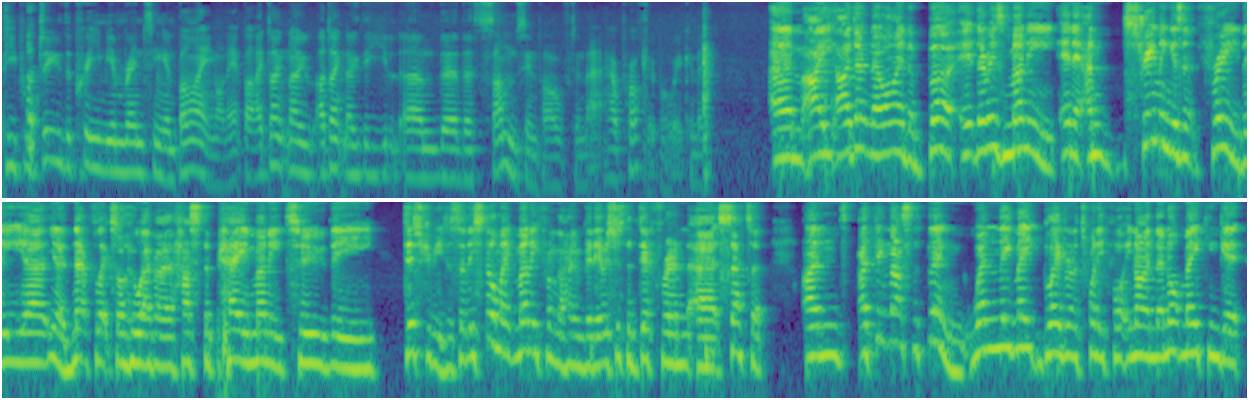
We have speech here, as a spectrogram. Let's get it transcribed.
People do the premium renting and buying on it, but I don't know. I don't know the um, the the sums involved in that. How profitable it can be. Um, I, I don't know either, but it, there is money in it, and streaming isn't free. The uh, you know Netflix or whoever has to pay money to the distributor, so they still make money from the home video. It's just a different uh, setup, and I think that's the thing. When they make Blade Runner 2049, they're not making it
